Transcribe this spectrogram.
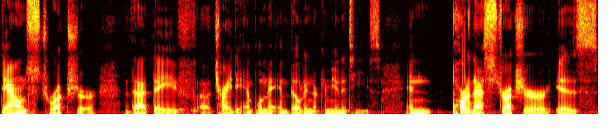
down structure that they've uh, tried to implement in building their communities. And part of that structure is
